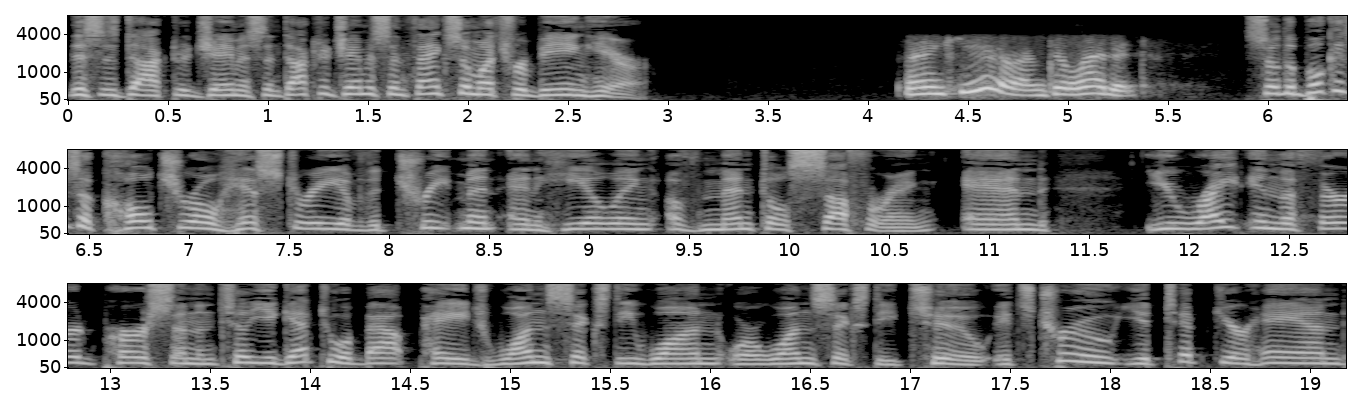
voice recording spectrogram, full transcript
This is Dr. Jamison. Dr. Jamison, thanks so much for being here. Thank you. I'm delighted. So, the book is a cultural history of the treatment and healing of mental suffering. And you write in the third person until you get to about page 161 or 162. It's true, you tipped your hand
